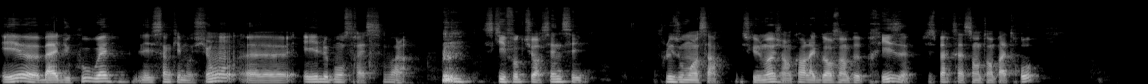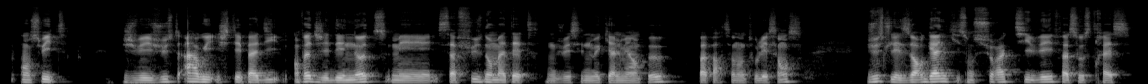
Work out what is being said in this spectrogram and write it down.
Et euh, bah, du coup, ouais, les cinq émotions euh, et le bon stress. Voilà. Ce qu'il faut que tu retiennes, c'est plus ou moins ça. Excuse-moi, j'ai encore la gorge un peu prise. J'espère que ça s'entend pas trop. Ensuite, je vais juste. Ah oui, je t'ai pas dit. En fait, j'ai des notes, mais ça fuse dans ma tête. Donc, je vais essayer de me calmer un peu, pour pas partir dans tous les sens. Juste les organes qui sont suractivés face au stress.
